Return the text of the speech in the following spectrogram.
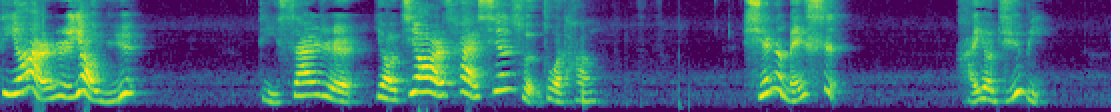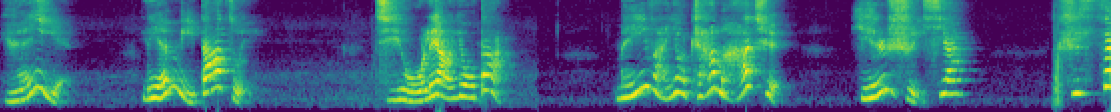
第二日要鱼，第三日要椒儿菜鲜笋做汤。闲着没事，还要举笔、圆眼、连米搭嘴，酒量又大。每晚要炸麻雀、盐水虾。吃三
